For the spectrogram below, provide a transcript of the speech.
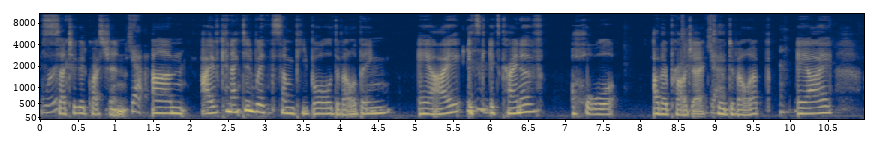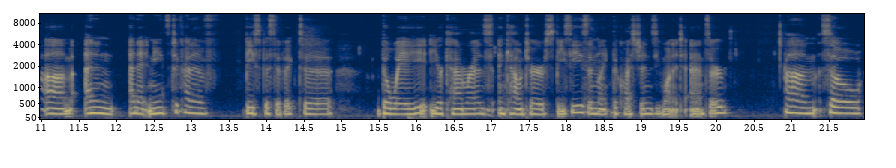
Work? such a good question. Yeah. Um, I've connected with some people developing AI. It's it's kind of a whole other project Yeah. to develop AI, um, and and it needs to kind of be specific to the way your cameras encounter species and like the questions you want it to answer. Um, so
